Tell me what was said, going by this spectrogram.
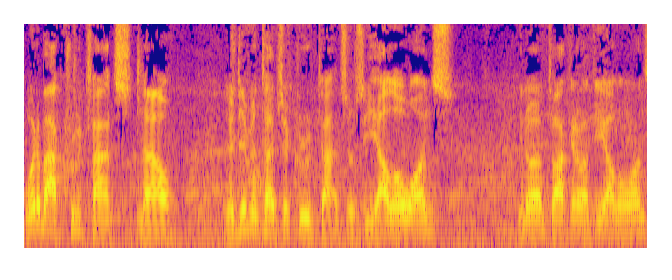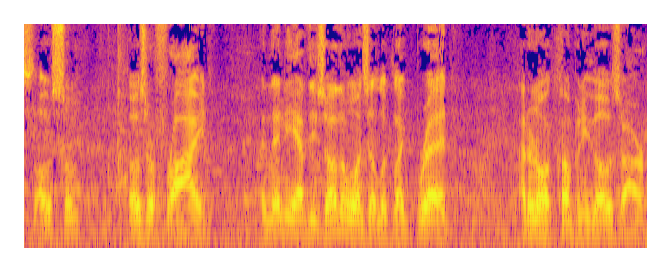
What about croutons? Now, there are different types of croutons. There's the yellow ones. You know what I'm talking about? The yellow ones, Osem. Those are fried. And then you have these other ones that look like bread. I don't know what company those are,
